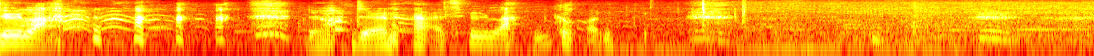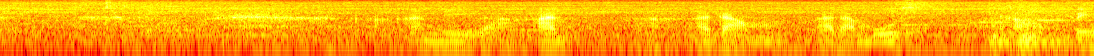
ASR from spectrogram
ชื่อร้าน เดี๋ยวเดินหาชื่อร้านก่อน อันนี้ละอันอดัมอดัมมุสคาเฟ่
